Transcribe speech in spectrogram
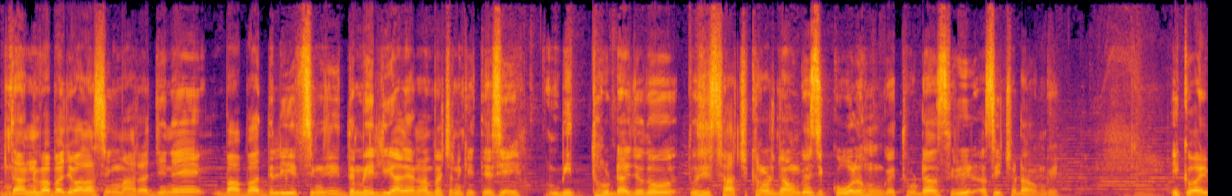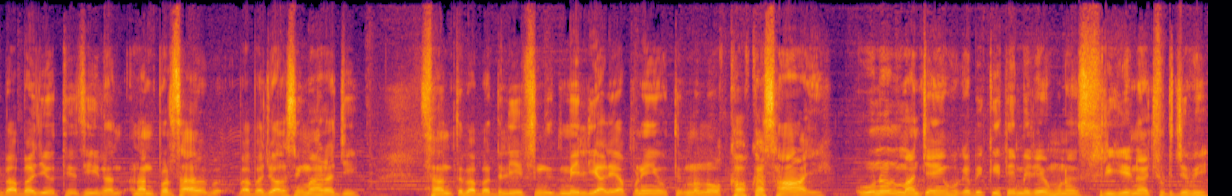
ਧੰਨ ਬਾਬਾ ਜਵਾਲਾ ਸਿੰਘ ਮਹਾਰਾਜ ਜੀ ਨੇ ਬਾਬਾ ਦਲੀਪ ਸਿੰਘ ਜੀ ਦਮੇਲੀ ਵਾਲਿਆਂ ਨਾਲ ਬਚਨ ਕੀਤੇ ਸੀ ਵੀ ਤੁਹਾਡਾ ਜਦੋਂ ਤੁਸੀਂ ਸੱਚਖੰਡ ਜਾਓਗੇ ਅਸੀਂ ਕੋਲ ਹੋਵਾਂਗੇ ਤੁਹਾਡਾ ਸਰੀਰ ਅਸੀਂ ਛਡਾਉਂਗੇ ਇੱਕ ਵਾਰੀ ਬਾਬਾ ਜੀ ਉੱਥੇ ਸੀ ਅਨੰਦ- ਅਨੰਦਪੁਰ ਸਾਹਿਬ ਬਾਬਾ ਜਵਾਲਾ ਸਿੰਘ ਮਹਾਰਾਜ ਜੀ। ਸੰਤ ਬਾਬਾ ਦਲੀਪ ਸਿੰਘ ਦਮੇਲੀ ਵਾਲੇ ਆਪਣੇ ਉੱਥੇ ਉਹਨਾਂ ਨੂੰ ਔਖਾ ਔਖਾ ਸਾਹ ਆਏ। ਉਹਨਾਂ ਨੂੰ ਮਨ ਚ ਐਂ ਹੋ ਗਿਆ ਵੀ ਕਿਤੇ ਮੇਰੇ ਹੁਣ ਸਰੀਰ ਨਾ ਛੁੱਟ ਜਾਵੇ।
